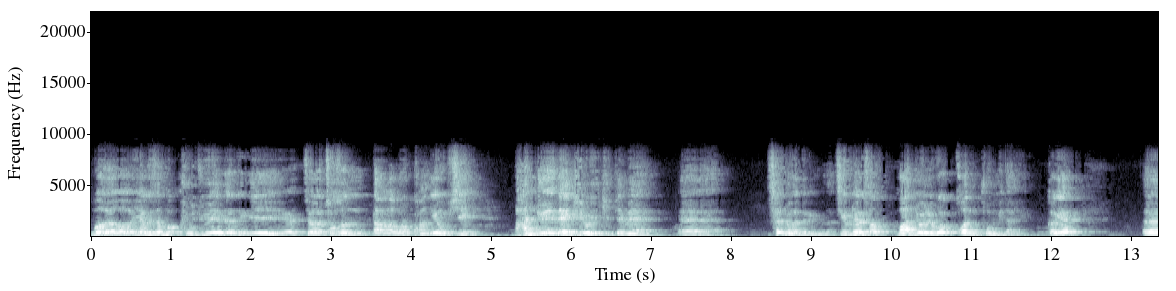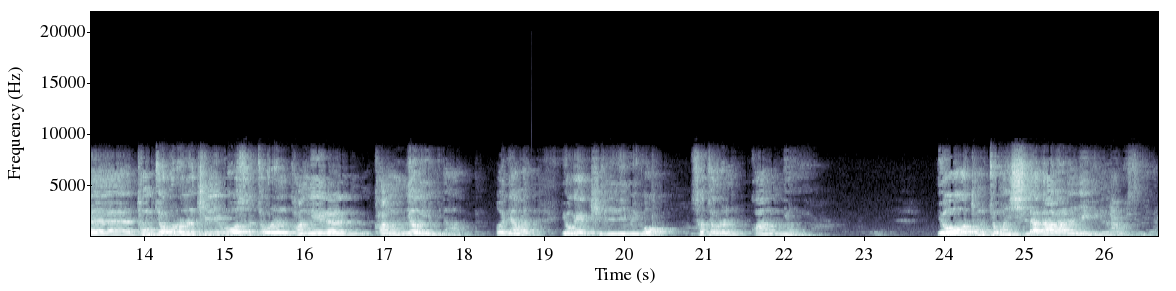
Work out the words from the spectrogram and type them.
뭐 여기서 뭐 구주에 대한 이저 조선 땅하고는 관계없이 만주에 대한 기록이 있기 때문에 에, 설명을 드립니다. 지금 여기서 만주원료가 권구입니다. 이게. 거기에 에, 동쪽으로는 길림이고 서쪽으로는 광령이라는 광령입니다. 어디냐면 요게 길림이고 서쪽으로는 광령이에요. 요 동쪽은 신라다라는 얘기를 하고 있습니다.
